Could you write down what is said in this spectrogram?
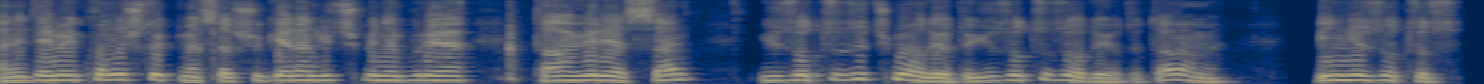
hani demin konuştuk mesela şu gelen 3000'i buraya tahvil etsen 133 mu oluyordu? 130 oluyordu tamam mı? 1130.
